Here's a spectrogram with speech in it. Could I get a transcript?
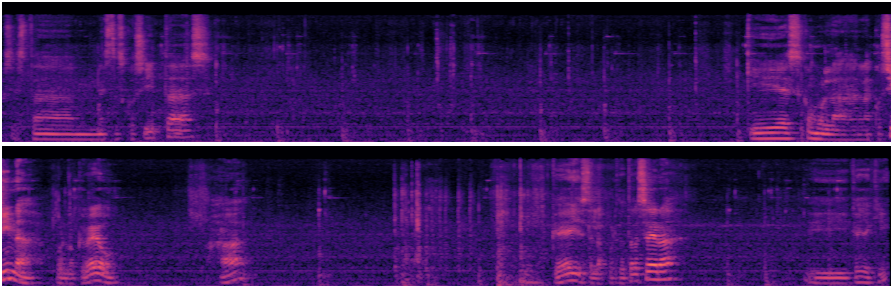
Pues están estas cositas. Aquí es como la, la cocina, por lo que veo. Ajá. Ok, esta es la puerta trasera. ¿Y qué hay aquí?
